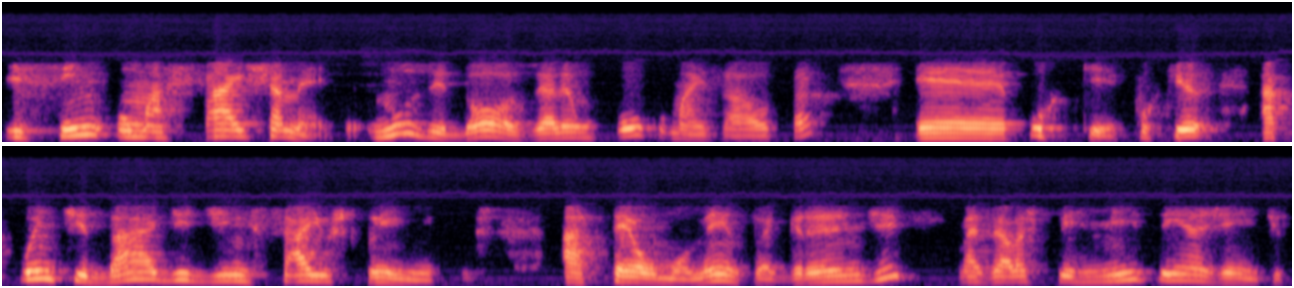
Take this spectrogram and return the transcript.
e sim uma faixa média. Nos idosos, ela é um pouco mais alta. É, por quê? Porque a quantidade de ensaios clínicos até o momento é grande mas elas permitem a gente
